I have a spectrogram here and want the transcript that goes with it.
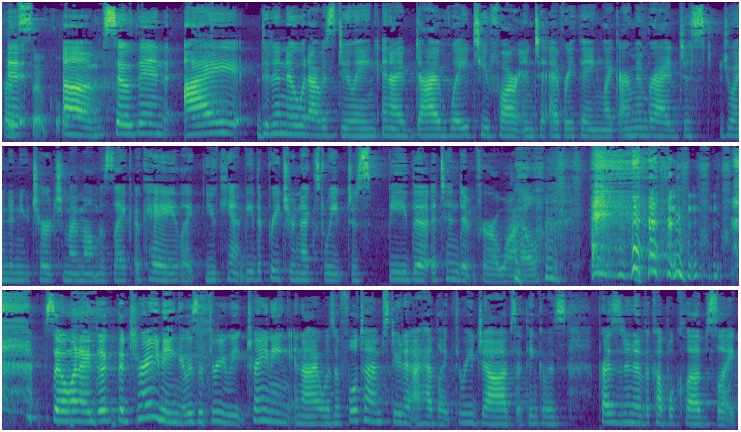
That's It- so cool. Um, so then I didn't know what I was doing, and I dived way too far into everything. Like I remember I had just joined a new church, and my mom was like, "Okay, like you can't be the preacher next week. Just be the attendant for a while." so when I took the training, it was a three week training, and I was a full time student. I had like three jobs. I think I was president of a couple clubs, like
